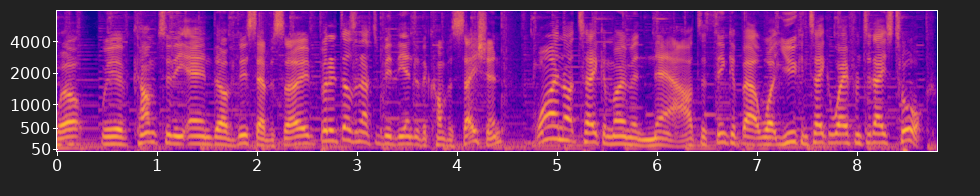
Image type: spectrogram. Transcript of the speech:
Well, we have come to the end of this episode, but it doesn't have to be the end of the conversation. Why not take a moment now to think about what you can take away from today's talk?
